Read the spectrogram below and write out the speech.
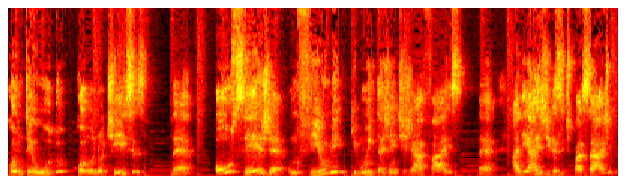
conteúdo, como notícias, né? Ou seja, um filme, que muita gente já faz, né? Aliás, diga-se de passagem,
